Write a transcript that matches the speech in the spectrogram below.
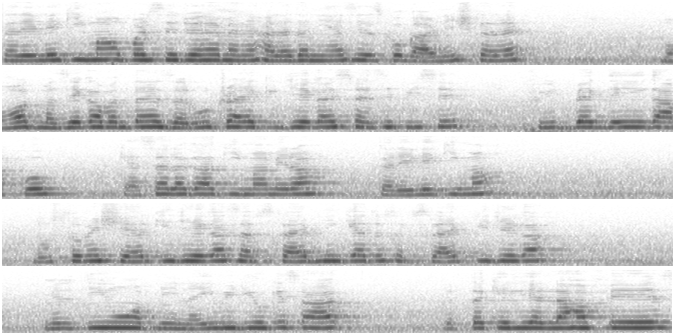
करेले कीमा ऊपर से जो है, मैंने हरा धनिया से इसको गार्निश करा है। बहुत मज़े का बनता है, ज़रूर ट्राई कीजिएगा इस रेसिपी से। फीडबैक देइएगा आपको, कैसा लगा कीमा मेरा, करेले कीमा? दोस्तों, में शेयर कीजिएगा सब्सक्राइब नहीं किया तो सब्सक्राइब कीजिएगा। मिलती हूँ अपनी नई वीडियो के साथ। जब तक के लिए अल्लाह हाफिज़।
